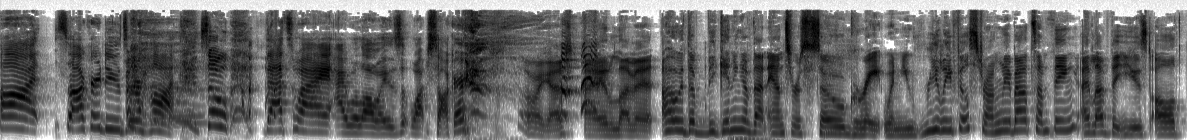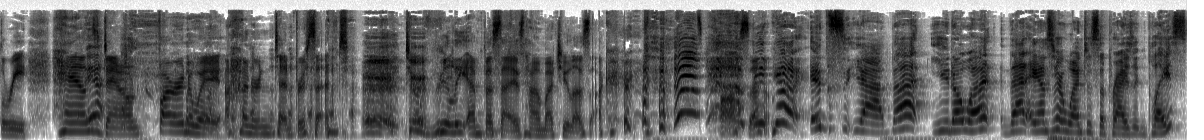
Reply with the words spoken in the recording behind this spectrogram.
hot. Soccer dudes are hot. So that's why I will always watch soccer. Oh my gosh, I love it. Oh, the beginning of that answer is so great when you really feel strongly about something. I love that you used all three, hands Yeah. down, far and away, 110% to really emphasize how much you love soccer. Awesome. Yeah, it's yeah, that you know what? That answer went a surprising place.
